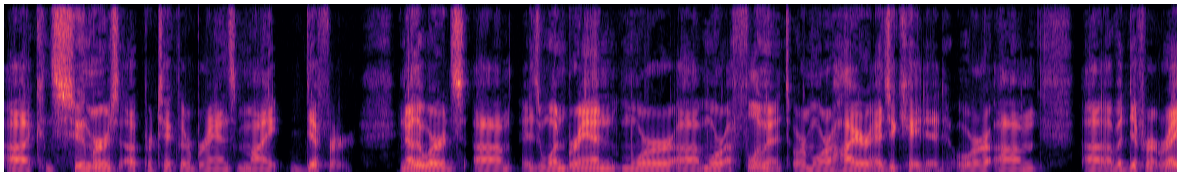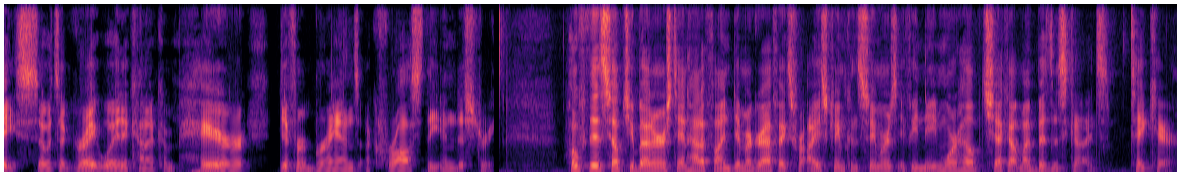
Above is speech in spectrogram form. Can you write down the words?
uh, consumers of particular brands might differ. In other words, um, is one brand more uh, more affluent or more higher educated or um, uh, of a different race? So it's a great way to kind of compare different brands across the industry. Hopefully this helps you better understand how to find demographics for ice cream consumers. If you need more help, check out my business guides. Take care.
